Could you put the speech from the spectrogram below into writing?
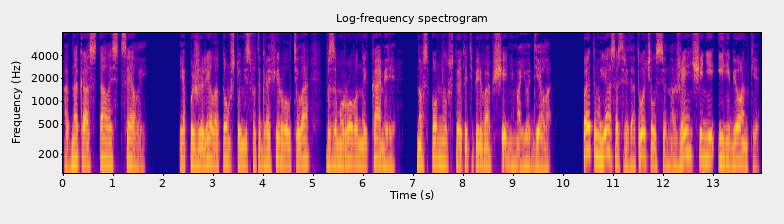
однако осталась целой. Я пожалел о том, что не сфотографировал тела в замурованной камере, но вспомнил, что это теперь вообще не мое дело. Поэтому я сосредоточился на женщине и ребенке,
